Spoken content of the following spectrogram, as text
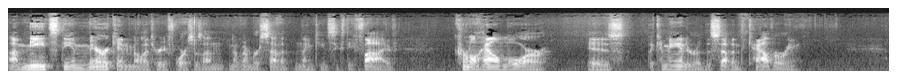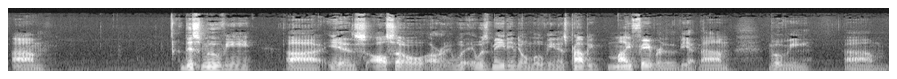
uh, meets the American military forces on November 7th, 1965. Colonel Hal Moore is the commander of the 7th Cavalry. Um, this movie uh, is also, or it, w- it, was made into a movie and is probably my favorite of the Vietnam movie. Um,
